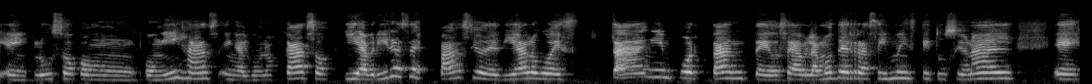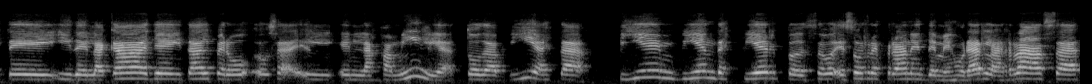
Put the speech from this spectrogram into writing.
e incluso con, con hijas en algunos casos, y abrir ese espacio de diálogo es tan importante, o sea, hablamos de racismo institucional este, y de la calle y tal, pero, o sea, en la familia todavía está bien, bien despierto, esos refranes de mejorar la raza,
